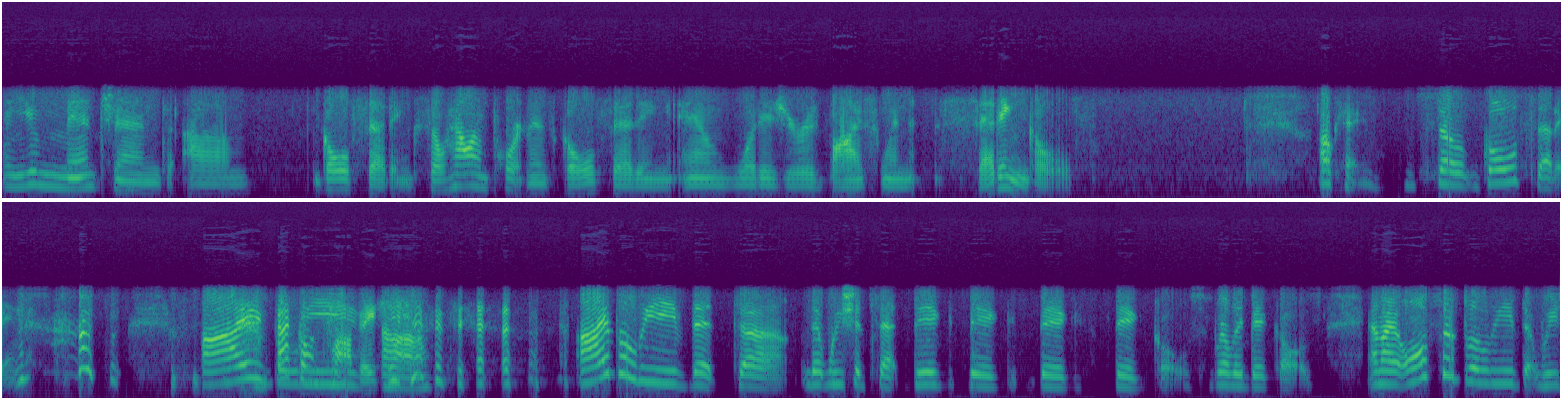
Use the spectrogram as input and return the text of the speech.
And you mentioned um goal setting. So, how important is goal setting, and what is your advice when setting goals? Okay, so goal setting. I Back believe, on topic. uh, I believe that uh, that we should set big, big, big, big goals, really big goals. And I also believe that we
